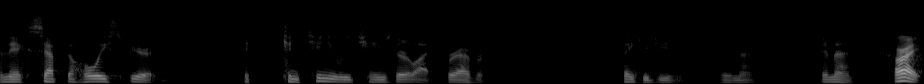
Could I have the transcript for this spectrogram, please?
and they accept the Holy Spirit to continually change their life forever. Thank you, Jesus. Amen. Amen. All right.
